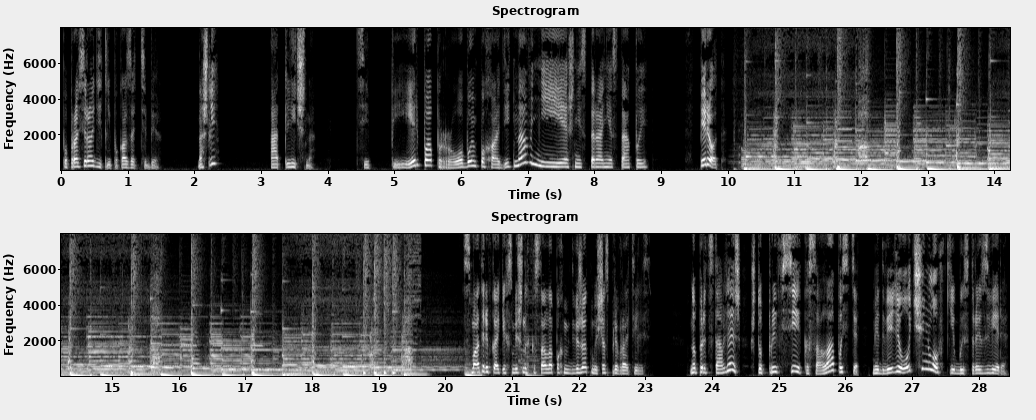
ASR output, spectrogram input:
попроси родителей показать тебе. Нашли? Отлично. Теперь попробуем походить на внешней стороне стопы. Вперед! Смотри, в каких смешных косолапых медвежат мы сейчас превратились. Но представляешь, что при всей косолапости медведи очень ловкие и быстрые звери.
